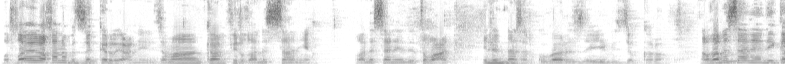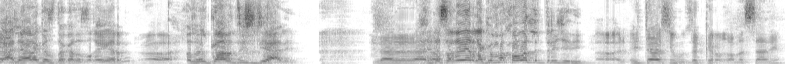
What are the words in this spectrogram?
والله يا أخي أنا بتذكر يعني زمان كان في القناة الثانية القناة الثانية دي طبعا إلا الناس الكبار زيي بيتذكرها القناة الثانية دي كان يعني أنا قصدك أنا صغير آه ولا دي دي يعني؟ لا لا لا, أنا. صغير لكن ما كون للدرجه دي. آه الإيتاسي متذكر القناة الثانية؟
